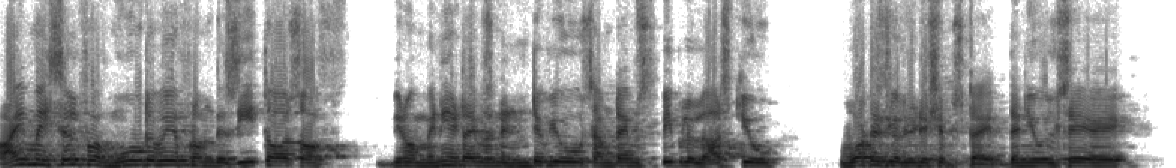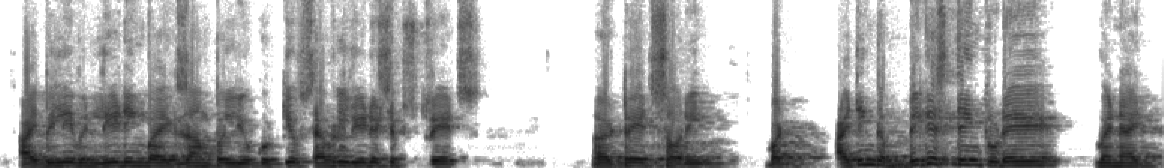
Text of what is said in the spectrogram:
I myself have moved away from this ethos of, you know, many a times in an interview, sometimes people will ask you, what is your leadership style? Then you will say, I believe in leading by example. You could give several leadership traits, uh, traits, sorry. But I think the biggest thing today, when I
